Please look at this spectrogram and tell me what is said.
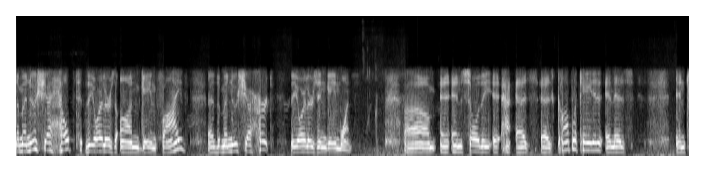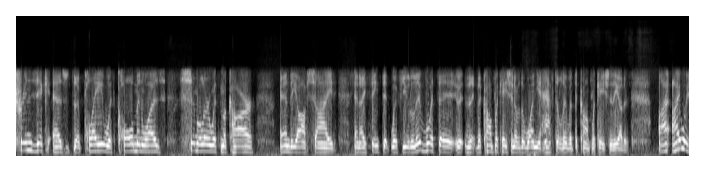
the minutia helped the Oilers on game 5, and the minutia hurt the Oilers in game 1. Um, and, and so the as as complicated and as intrinsic as the play with Coleman was, similar with Makar and the offside. And I think that if you live with the, the the complication of the one, you have to live with the complication of the other. I, I was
